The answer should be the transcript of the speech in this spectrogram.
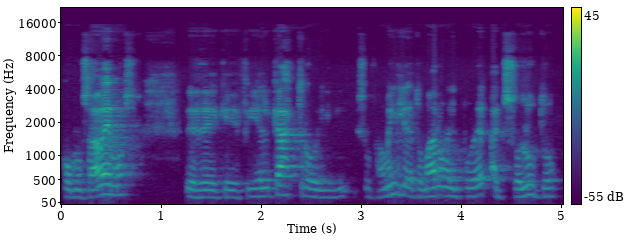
Como sabemos, desde que Fidel Castro y su familia tomaron el poder absoluto,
